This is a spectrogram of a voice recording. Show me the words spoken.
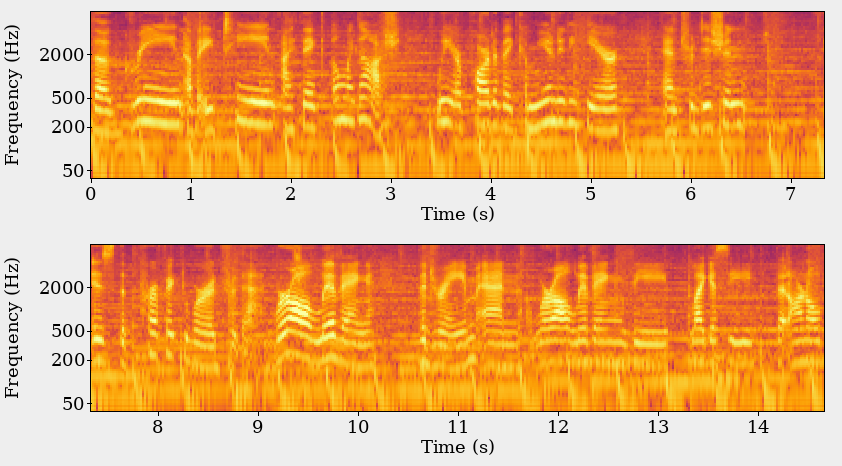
the green of 18, I think, oh my gosh, we are part of a community here, and tradition is the perfect word for that. We're all living the dream, and we're all living the legacy that Arnold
